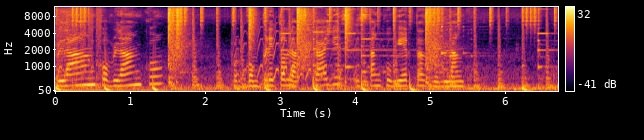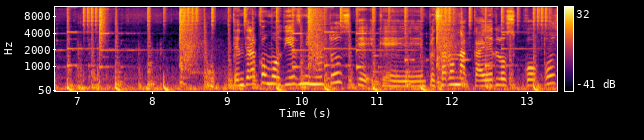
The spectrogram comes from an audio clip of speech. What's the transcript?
blanco, blanco. Por completo las calles están cubiertas de blanco. Tendrá como 10 minutos que, empezaron a caer los copos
